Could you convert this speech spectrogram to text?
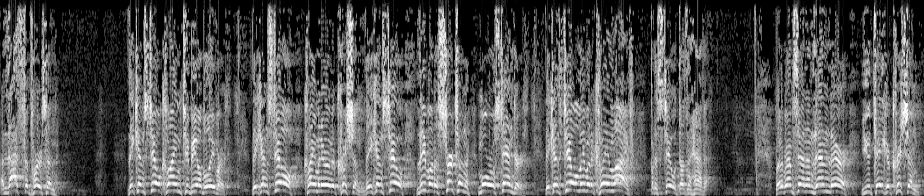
and that's the person They can still claim to be a believer. They can still claim they're a Christian. They can still live at a certain moral standard. They can still live at a clean life, but it still doesn't have it. Brother Branham said, and then there you take a Christian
